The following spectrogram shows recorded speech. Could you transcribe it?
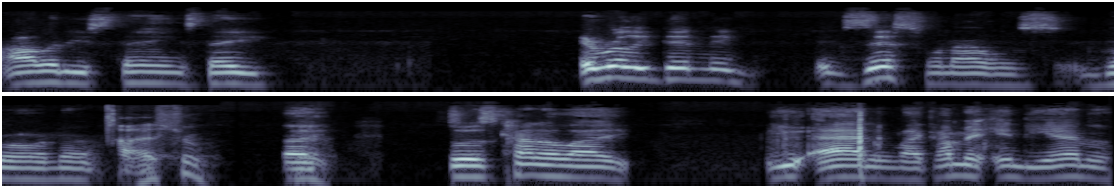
All of these things, they, it really didn't exist when I was growing up. Oh, that's true. Like, so it's kind of like you adding, like I'm in Indiana,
